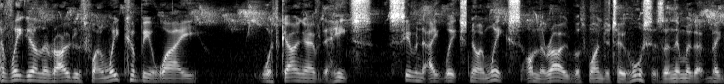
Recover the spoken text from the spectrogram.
If we get on the road with one, we could be away with going over to heats seven to eight weeks, nine weeks on the road with one to two horses, and then we've got big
